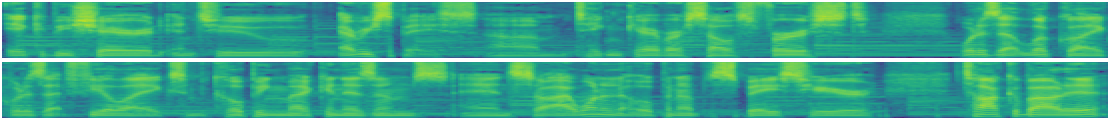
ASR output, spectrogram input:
it could be shared into every space. Um, taking care of ourselves first. What does that look like? What does that feel like? Some coping mechanisms. And so I wanted to open up the space here, talk about it,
